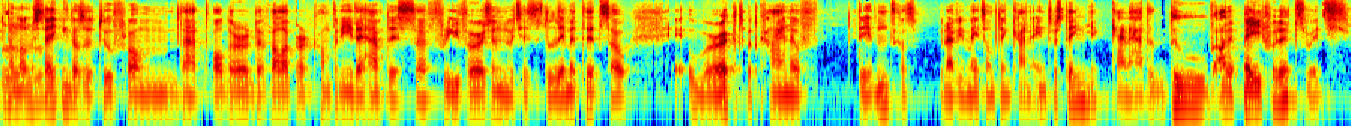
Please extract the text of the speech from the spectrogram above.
If. I'm not mm-hmm. mistaken, those are the two from that other developer company. They have this uh, free version, which is limited. So it worked, but kind of didn't because whenever you made something kind of interesting, you kind of had to do either pay for it, which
